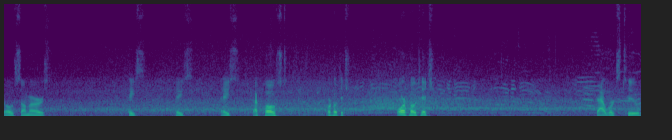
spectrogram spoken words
Go Somers. Pace. Pace. Pace. Back post. Or Hotic. Or Hotic. That works too.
